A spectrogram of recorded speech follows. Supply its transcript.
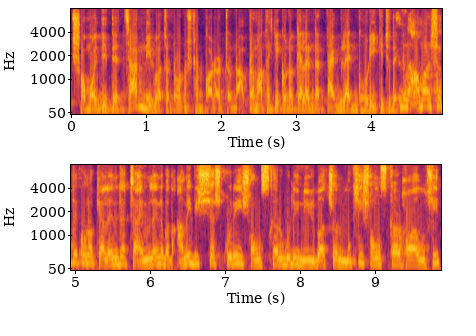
সময় দিতে চান নির্বাচনটা অনুষ্ঠান করার জন্য? আপনার মাথায় কি কোনো ক্যালেন্ডার টাইমলাইন ঘড়ি কিছু দেখতে আমার সাথে কোনো ক্যালেন্ডার টাইমলাইন বাট আমি বিশ্বাস করি সংস্কারগুলি নির্বাচনমুখী সংস্কার হওয়া উচিত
